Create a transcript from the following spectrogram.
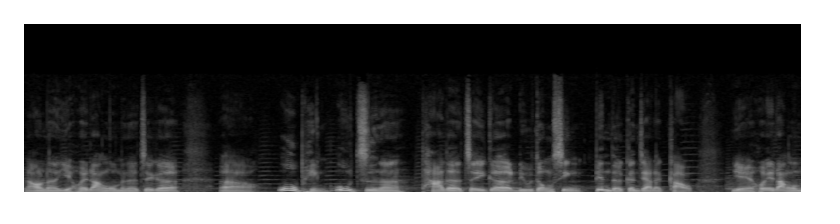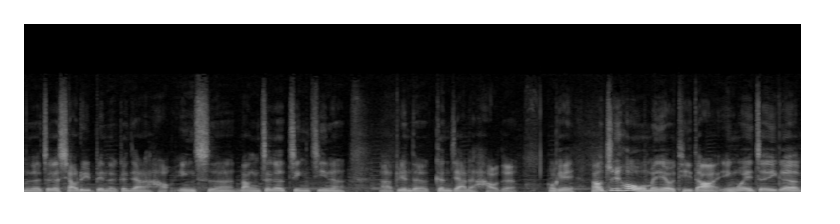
然后呢也会让我们的这个呃物品物资呢它的这一个流动性变得更加的高。也会让我们的这个效率变得更加的好，因此呢，让这个经济呢啊变得更加的好的。OK，然后最后我们有提到，因为这一个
